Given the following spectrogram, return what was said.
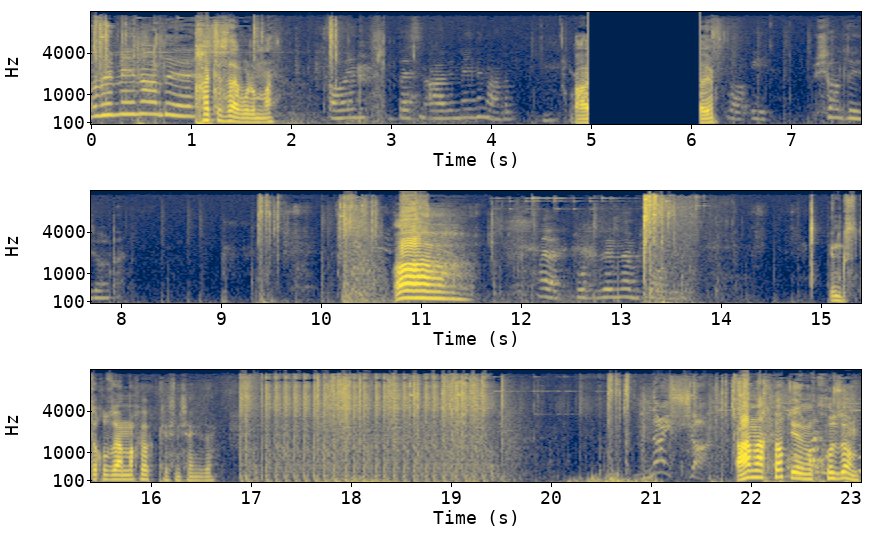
AVM'ni aldı. Kaç hasar vurdum lan? AVM, ben senin AVM'ni mi aldım? A- Oo iyi. Bir şey aldıydı oradan. Ah. Evet bu üzerine bir şey oldu. M209 almak yok kesin sence. Nice shot. Almak yok diyorum kuzum.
